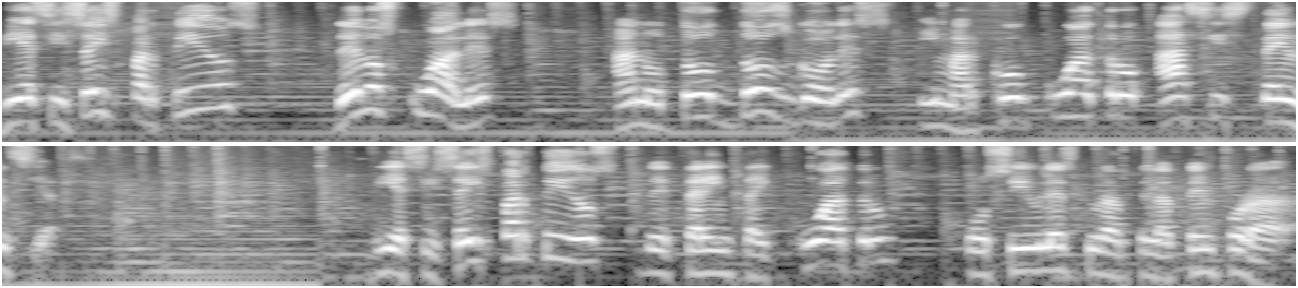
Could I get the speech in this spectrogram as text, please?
16 partidos, de los cuales anotó dos goles y marcó cuatro asistencias. 16 partidos de 34 posibles durante la temporada.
